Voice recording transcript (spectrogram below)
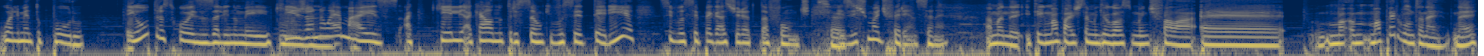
o alimento puro. tem outras coisas ali no meio que Uhum. já não é mais aquele, aquela nutrição que você teria se você pegasse direto da fonte. Certo. Existe uma diferença, né? Amanda, e tem uma parte também que eu gosto muito de falar. É. Uma, uma pergunta, né? né?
